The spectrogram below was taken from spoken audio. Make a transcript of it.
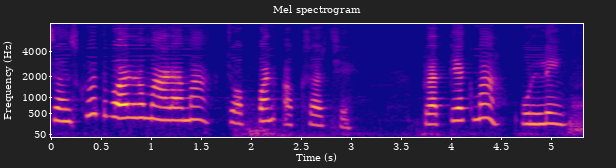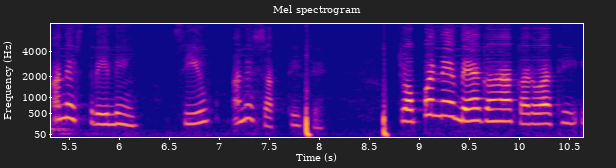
સંસ્કૃત વર્ણમાળામાં ચોપન અક્ષર છે. પ્રત્યેકમાં પુલ્લિંગ અને સ્ત્રીલિંગ, શિવ અને શક્તિ છે. ચોપનને બે ગણા કરવાથી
